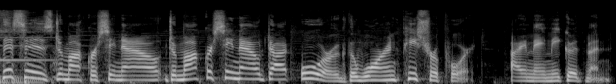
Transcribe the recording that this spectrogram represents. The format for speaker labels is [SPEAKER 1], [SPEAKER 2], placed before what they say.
[SPEAKER 1] This is Democracy Now!, democracynow.org, the War and Peace Report. I'm Amy Goodman.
